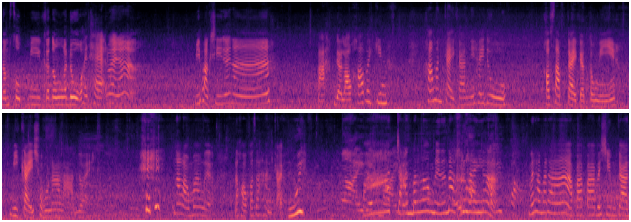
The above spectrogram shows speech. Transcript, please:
น้ำซุปมีกระดงกระดูกให้แทะด้วยนะมีผักชีด้วยนะปะเดี๋ยวเราเข้าไปกินข้าวมันไก่กันนี่ให้ดูเขาสับไก่กันตรงนี้ มีไก่โชว์หน้าร้านด้วยน่ารักมากเลยอะแล้วเขาก็จะหั่นไก่อุ้ยป้าจานมันเริ่มเลยนะน่ะข้างในอะไม่ธรรมดาปลาปลาไปชิมกัน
